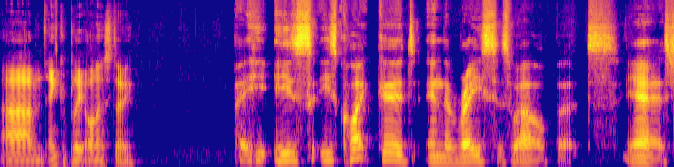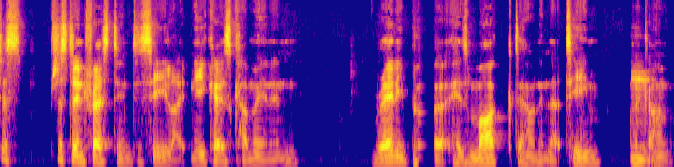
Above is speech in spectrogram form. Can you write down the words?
Um, in complete honesty. but he, he's he's quite good in the race as well. But yeah, it's just just interesting to see like Nico's come in and really put his mark down in that team. Like I'm,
